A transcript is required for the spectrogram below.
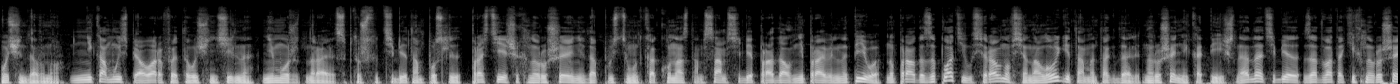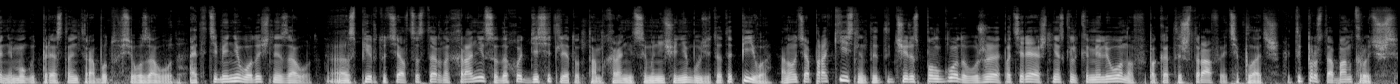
Очень давно. Никому из пивоваров это очень сильно не может нравиться, потому что тебе там после простейших нарушений, допустим, вот как у нас там сам себе продал неправильно пиво, но, правда, заплатил все равно все налоги там и так далее. Нарушение копеечное. А да, тебе за два таких нарушения могут приостановить работу всего завода. А это тебе не водочный завод. Э, Спирт у тебя в цистернах хранится, да хоть 10 лет он там хранится, ему ничего не будет. Это пиво. Оно у тебя прокиснет, и ты через полгода уже потеряешь несколько миллионов, пока ты штрафы эти платишь. И ты просто обанкротишься.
